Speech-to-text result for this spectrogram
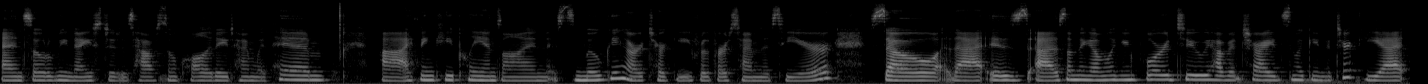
and so it'll be nice to just have some quality time with him uh, I think he plans on smoking our turkey for the first time this year. So that is uh, something I'm looking forward to. We haven't tried smoking a turkey yet,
